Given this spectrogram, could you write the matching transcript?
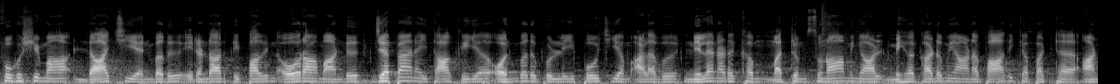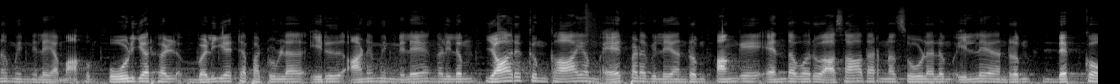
ஃபுகுஷிமா டாச்சி என்பது இரண்டாயிரத்தி பதினோராம் ஆண்டு ஜப்பானை தாக்கிய ஒன்பது புள்ளி பூஜ்ஜியம் அளவு நிலநடுக்கம் மற்றும் சுனாமியால் மிக கடுமையான பாதிக்கப்பட்ட அணுமின் நிலையமாகும். ஊழியர்கள் வெளியேற்றப்பட்டுள்ள இரு அணுமின் நிலையங்களிலும் யாருக்கும் காயம் ஏற்படவில்லை என்றும் அங்கே எந்தவொரு அசாதாரண சூழலும் இல்லை என்றும் டெப்கோ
